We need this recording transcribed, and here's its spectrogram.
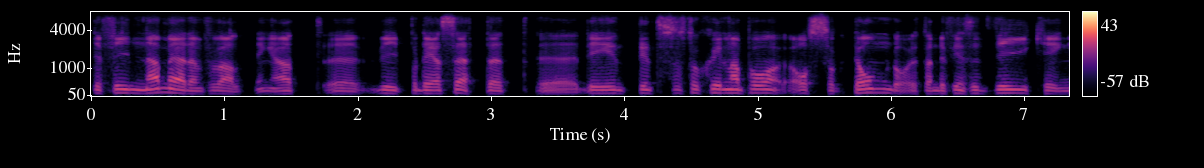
det fina med en förvaltning, att eh, vi på det sättet, eh, det är inte, så stor skillnad på oss och dem då, utan det finns ett vi kring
